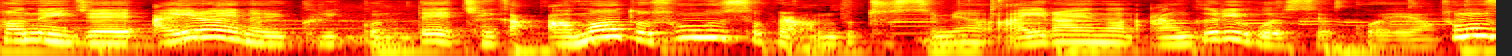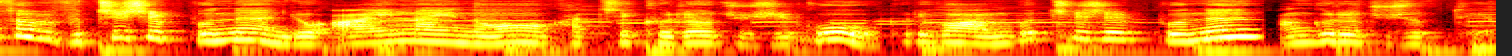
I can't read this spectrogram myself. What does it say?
저는 이제 아이라이너를 그릴 건데 제가 아마도 속눈썹을 안 붙였으면 아이라이너는 안 그리고 있을 거예요. 속눈썹을 붙이실 분은 이 아이라이너 같이 그려주시고 그리고 안 붙이실 분은 안 그려주셔도 돼요.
